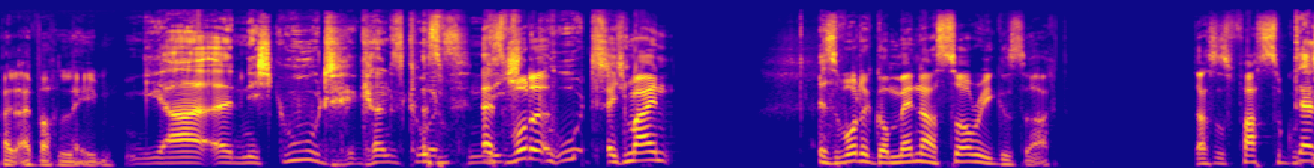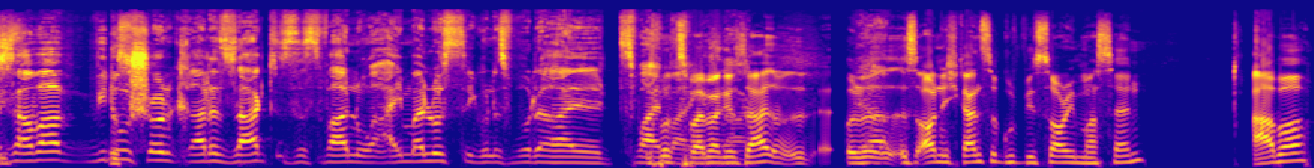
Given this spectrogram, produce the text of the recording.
halt einfach lame. Ja, äh, nicht gut. Ganz kurz. Es, nicht es wurde, gut. ich meine, es wurde Gomena sorry gesagt. Das ist fast so gut Das aber, wie du schon gerade sagtest, es war nur einmal lustig und es wurde halt Es zweimal, wurde zweimal gesagt. Und Ja. es ist auch nicht ganz so gut wie Sorry Marcel. Aber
